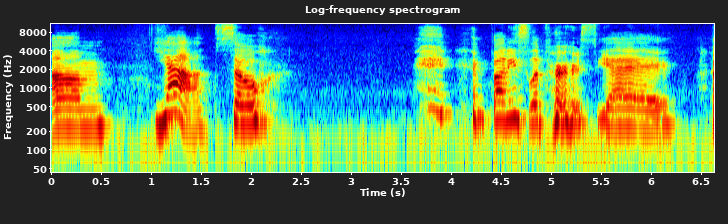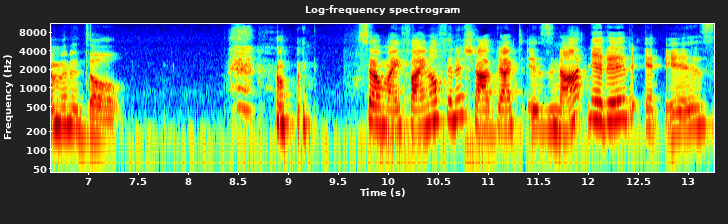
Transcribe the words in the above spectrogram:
Um, yeah, so bunny slippers, yay. I'm an adult. oh my so my final finished object is not knitted, it is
